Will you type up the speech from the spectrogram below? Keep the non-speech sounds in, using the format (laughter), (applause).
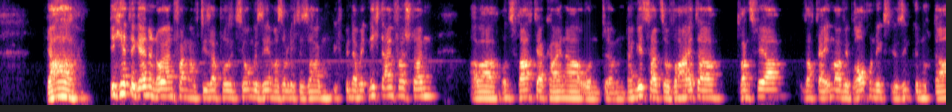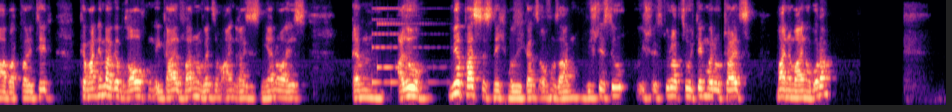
Ja, ich hätte gerne Neuanfang auf dieser Position gesehen. Was soll ich dir sagen? Ich bin damit nicht einverstanden, aber uns fragt ja keiner und ähm, dann geht es halt so weiter. Transfer sagt er immer, wir brauchen nichts, wir sind genug da, aber Qualität kann man immer gebrauchen, egal wann und wenn es am 31. Januar ist. Ähm, also mir passt es nicht, muss ich ganz offen sagen. Wie stehst du, wie stehst du dazu? Ich denke mal, du teilst meine Meinung, oder?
